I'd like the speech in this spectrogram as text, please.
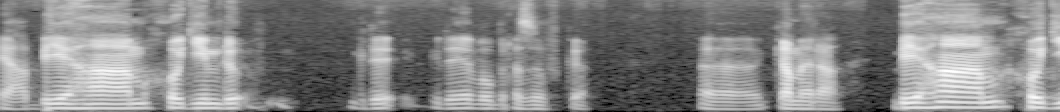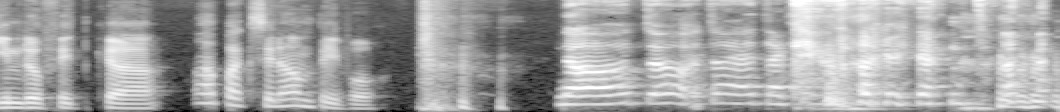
já běhám, chodím do... Kde, kde je obrazovka? Uh, kamera. Běhám, chodím do fitka a pak si dám pivo. No, to, to je taky varianta.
